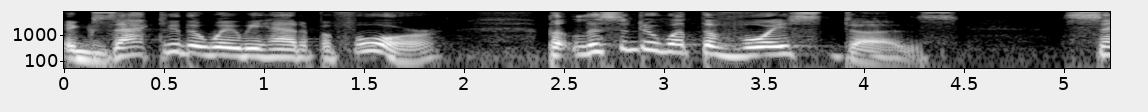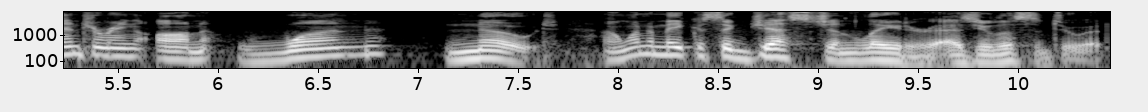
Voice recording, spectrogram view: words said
exactly the way we had it before, but listen to what the voice does, centering on one note. I want to make a suggestion later as you listen to it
